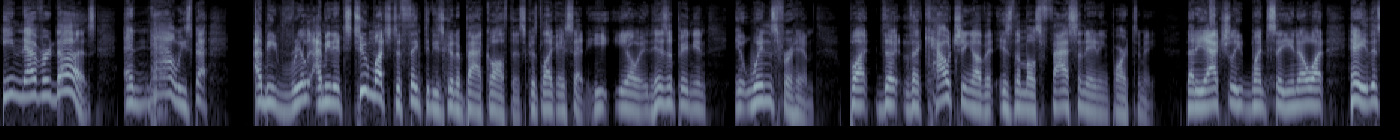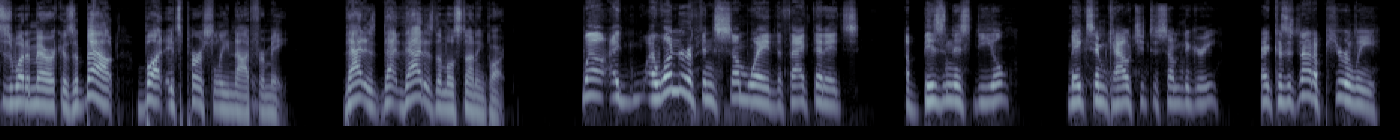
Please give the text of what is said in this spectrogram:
He never does. And now he's back. I mean, really, I mean, it's too much to think that he's going to back off this because, like I said, he, you know, in his opinion, it wins for him. But the the couching of it is the most fascinating part to me. That he actually went say, you know what, hey, this is what America's about, but it's personally not for me. That is that that is the most stunning part. Well, I I wonder if in some way the fact that it's a business deal makes him couch it to some degree, right? Because it's not a purely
